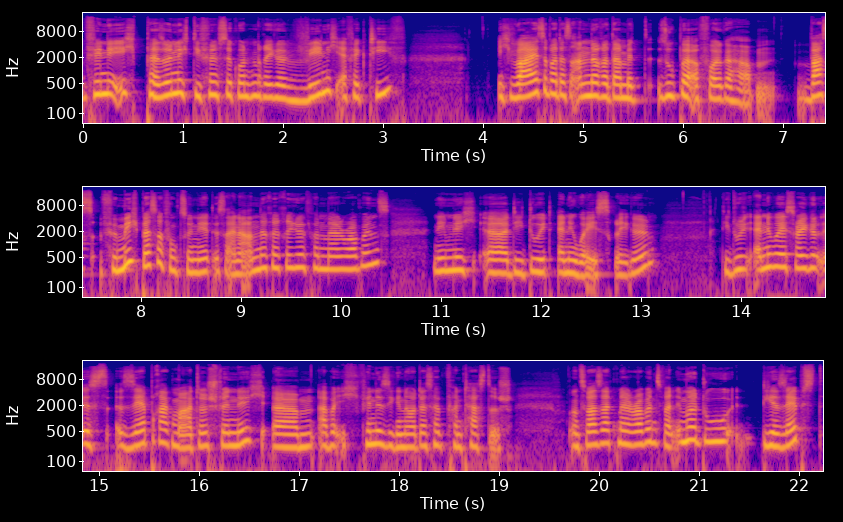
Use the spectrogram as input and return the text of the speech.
finde ich persönlich die 5-Sekunden-Regel wenig effektiv. Ich weiß aber, dass andere damit super Erfolge haben. Was für mich besser funktioniert, ist eine andere Regel von Mel Robbins, nämlich äh, die Do-It-Anyways-Regel. Die Do-It-Anyways-Regel ist sehr pragmatisch, finde ich, ähm, aber ich finde sie genau deshalb fantastisch. Und zwar sagt Mel Robbins, wann immer du dir selbst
